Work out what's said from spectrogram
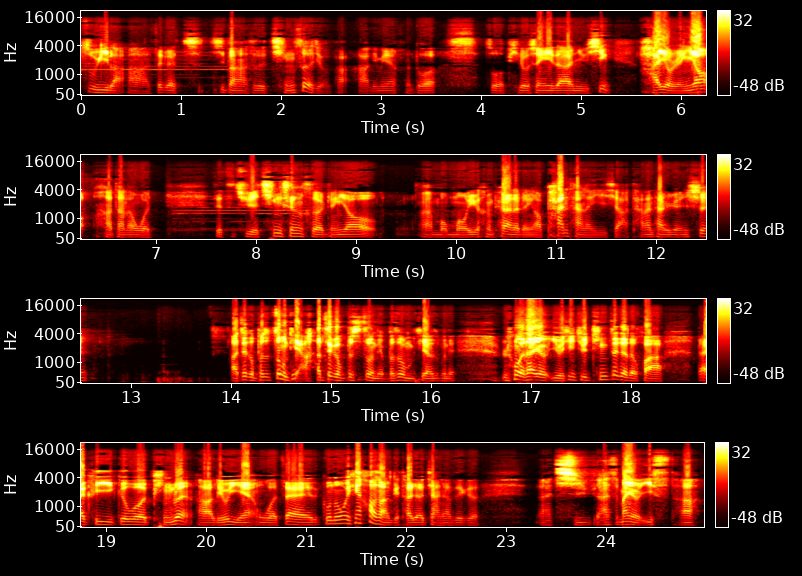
注意了啊，这个基本上是情色酒吧啊，里面很多做皮肉生意的女性，还有人妖啊。当然，我这次去也亲身和人妖啊某某一个很漂亮的人妖攀谈了一下，谈了谈人生啊，这个不是重点啊，这个不是重点，不是我们节目重点。如果大家有有兴趣听这个的话，大家可以给我评论啊留言，我在公众微信号上给大家讲讲这个。啊，奇遇还是蛮有意思的啊！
